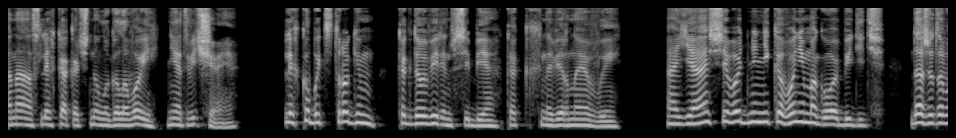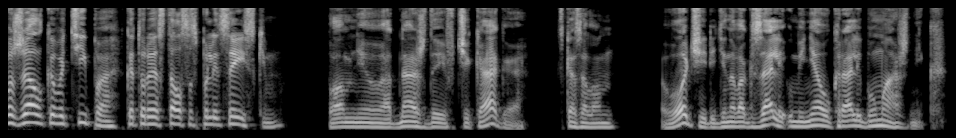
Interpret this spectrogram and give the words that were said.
Она слегка качнула головой, не отвечая. «Легко быть строгим, когда уверен в себе, как, наверное, вы. А я сегодня никого не могу обидеть, даже того жалкого типа, который остался с полицейским». «Помню, однажды в Чикаго», — сказал он, — «в очереди на вокзале у меня украли бумажник.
